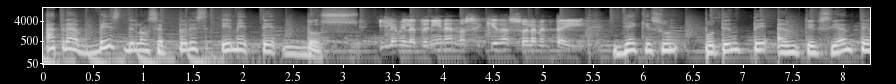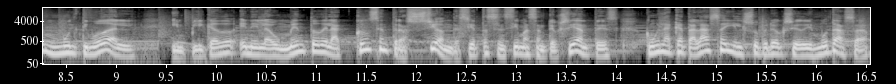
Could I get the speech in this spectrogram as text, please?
a través de los receptores MT2. Y la melatonina no se queda solamente ahí. Ya que es un potente antioxidante multimodal, implicado en el aumento de la concentración de ciertas enzimas antioxidantes, como la catalasa y el superóxido dismutasa,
